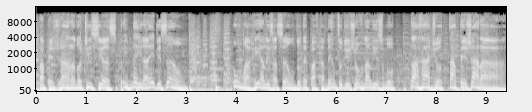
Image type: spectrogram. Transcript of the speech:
Tapejara Notícias, primeira edição. Uma realização do Departamento de Jornalismo da Rádio Tapejara.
